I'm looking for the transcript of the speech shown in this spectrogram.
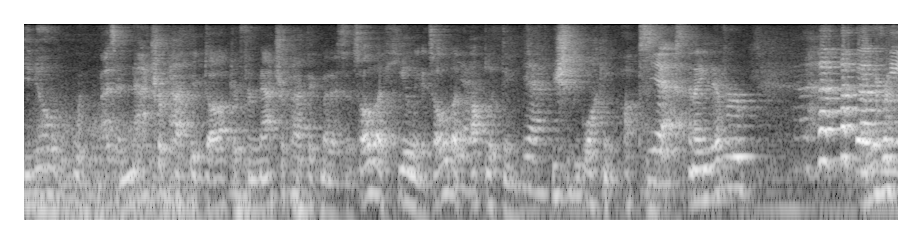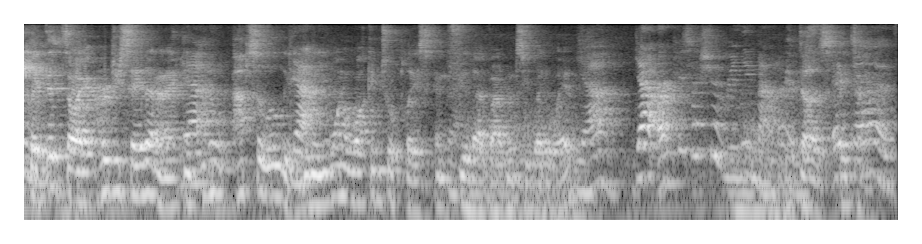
you know, as a naturopathic doctor for naturopathic medicine, it's all about healing. It's all about Yeah. uplifting. Yeah. You should be walking upstairs. Yeah. And I never, I never neat. clicked it. So I heard you say that, and I think, Yeah. you know, absolutely. Yeah. You know, you want to walk into a place and Yeah. feel that vibrancy right away. Yeah, yeah, architecture really matters. It does, It does.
